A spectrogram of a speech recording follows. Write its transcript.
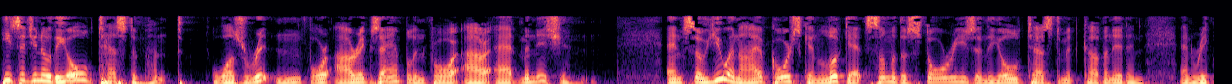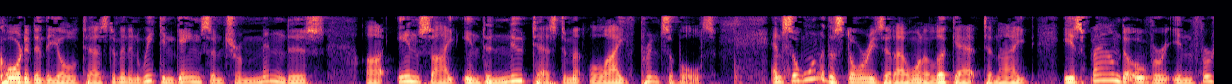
He said, you know, the Old Testament was written for our example and for our admonition. And so you and I, of course, can look at some of the stories in the Old Testament covenant and, and recorded in the Old Testament, and we can gain some tremendous uh, insight into New Testament life principles. And so one of the stories that I want to look at tonight is found over in 1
